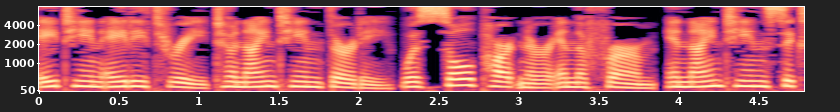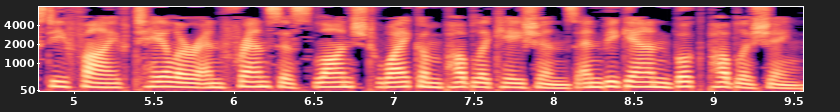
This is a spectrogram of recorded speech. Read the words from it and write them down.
(1883–1930), was sole partner in the firm. In 1965, Taylor and Francis launched Wykeham Publications and began book publishing.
